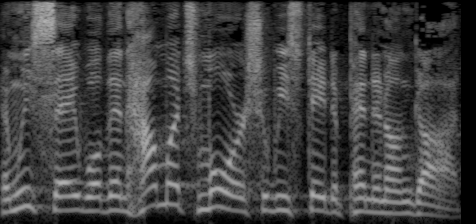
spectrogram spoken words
and we say, well, then how much more should we stay dependent on God?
